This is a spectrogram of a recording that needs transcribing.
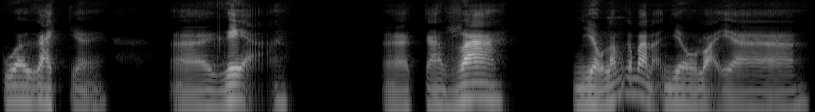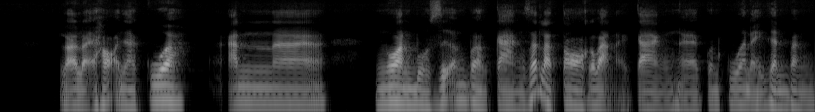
cua gạch, này, à, ghẹ, à, cà ra, nhiều lắm các bạn ạ, nhiều loại à, loại loại họ nhà cua ăn à, ngon bổ dưỡng và càng rất là to các bạn ạ, càng à, con cua này gần bằng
